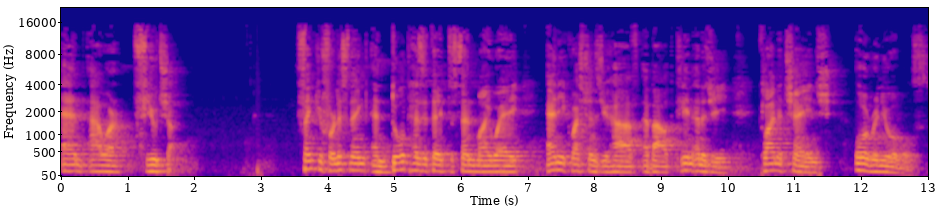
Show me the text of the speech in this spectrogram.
and our future. Thank you for listening and don't hesitate to send my way any questions you have about clean energy, climate change, or renewables.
